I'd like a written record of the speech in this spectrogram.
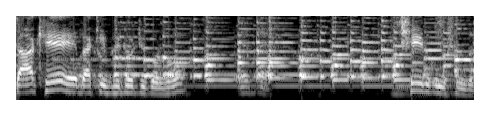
চা খেয়ে বাকি ভিডিওটি করব? সেই রকম সুন্দর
